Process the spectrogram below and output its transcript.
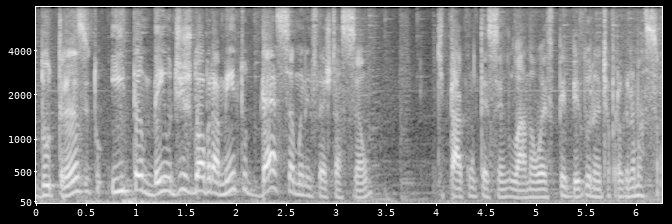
do trânsito e também o desdobramento dessa manifestação, que está acontecendo lá na UFPB durante a programação.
